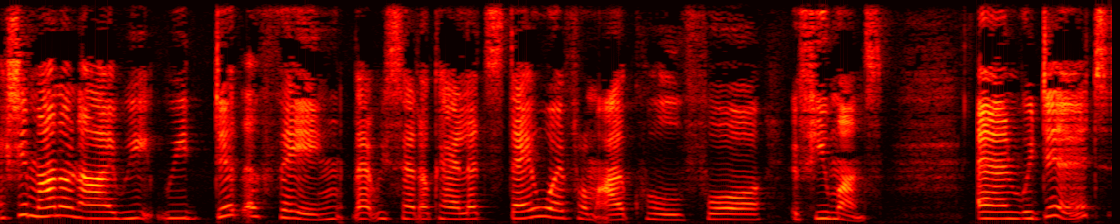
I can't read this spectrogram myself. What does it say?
actually Mano and I we we did a thing that we said okay let's stay away from alcohol for a few months, and we did,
